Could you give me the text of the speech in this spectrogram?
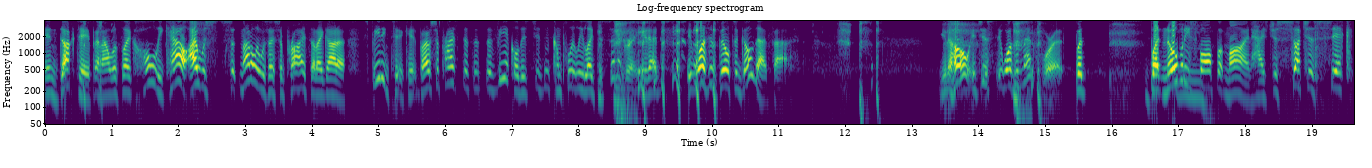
in duct tape, and I was like, "Holy cow!" I was not only was I surprised that I got a speeding ticket, but I was surprised that the, the vehicle just didn't completely like disintegrate. It had, it wasn't built to go that fast. You know, it just it wasn't meant for it. But But nobody's mm. fault but mine has just such a sick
